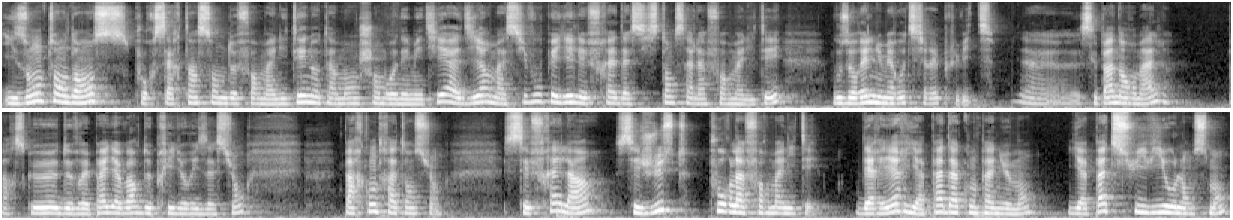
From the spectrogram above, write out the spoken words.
Ils ont tendance, pour certains centres de formalité, notamment en chambre des métiers, à dire bah, si vous payez les frais d'assistance à la formalité, vous aurez le numéro de siret plus vite. Euh, c'est pas normal, parce que devrait pas y avoir de priorisation. Par contre, attention, ces frais-là, c'est juste pour la formalité. Derrière, il n'y a pas d'accompagnement, il n'y a pas de suivi au lancement,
